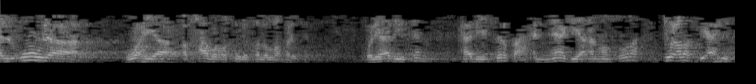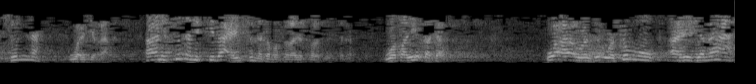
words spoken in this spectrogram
الأولى وهي أصحاب الرسول صلى الله عليه وسلم. ولهذه السنة هذه الفرقة الناجية المنصورة تعرف بأهل السنة والجماعة. أهل السنة لاتباعهم سنة الرسول عليه الصلاة والسلام. وطريقته وسموا أهل الجماعة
